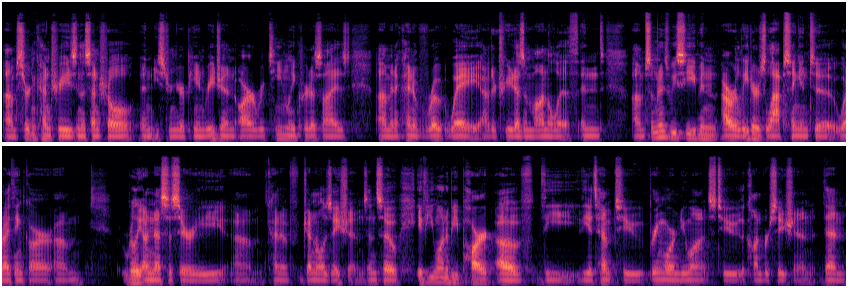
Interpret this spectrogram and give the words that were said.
um, certain countries in the Central and Eastern European region are routinely criticized um, in a kind of rote way. Uh, they're treated as a monolith. And um, sometimes we see even our leaders lapsing into what I think are um, really unnecessary um, kind of generalizations. And so, if you want to be part of the the attempt to bring more nuance to the conversation, then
